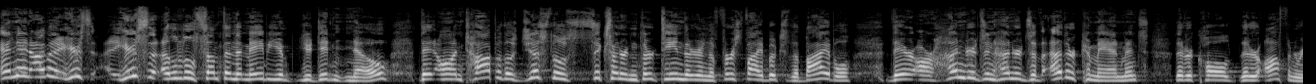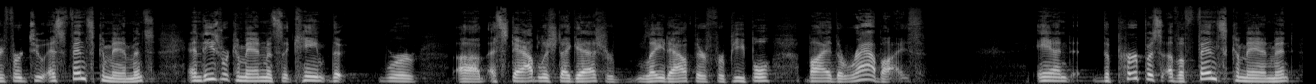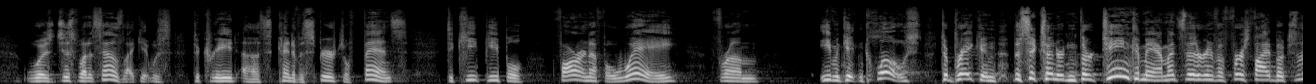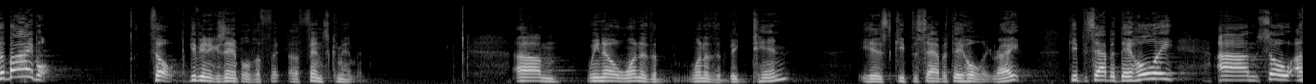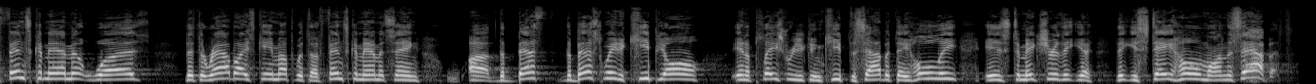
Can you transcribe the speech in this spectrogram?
And then I'm gonna, here's, here's a little something that maybe you, you didn't know, that on top of those, just those 613 that are in the first five books of the Bible, there are hundreds and hundreds of other commandments that are called, that are often referred to as fence commandments. And these were commandments that came, that were uh, established, I guess, or laid out there for people by the rabbis. And the purpose of a fence commandment was just what it sounds like. It was to create a kind of a spiritual fence to keep people far enough away from even getting close to breaking the 613 commandments that are in the first five books of the Bible. So, I'll give you an example of a, fence commandment. Um, we know one of the one of the big ten is keep the Sabbath day holy, right? Keep the Sabbath day holy. Um, so, a fence commandment was that the rabbis came up with a fence commandment saying uh, the, best, the best way to keep y'all in a place where you can keep the Sabbath day holy is to make sure that you, that you stay home on the Sabbath.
